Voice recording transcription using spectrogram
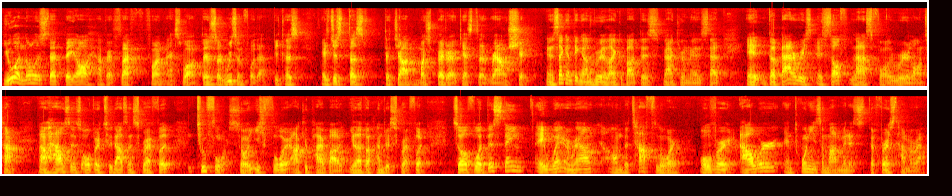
you will notice that they all have a flat front as well. There's a reason for that because it just does the job much better against the round shape. And the second thing I really like about this vacuum is that it, the battery itself lasts for a really long time. Our house is over 2,000 square foot, two floors, so each floor occupy about 1,100 square foot. So for this thing, it went around on the top floor over hour and 20 some odd minutes the first time around.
